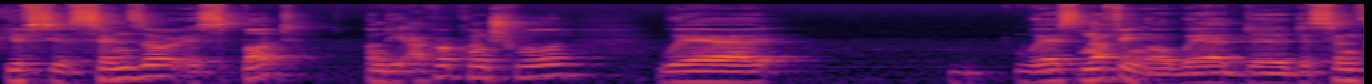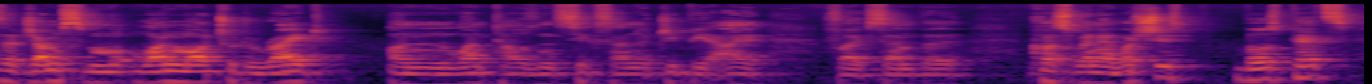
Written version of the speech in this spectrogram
gives your sensor a spot on the aqua control where where's nothing or where the, the sensor jumps one more to the right on 1600 DPI, for example. Because when I watch these both pads,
